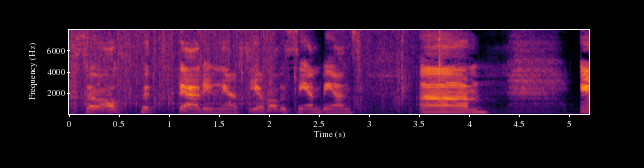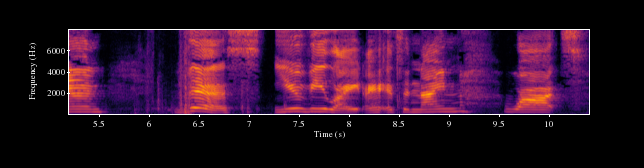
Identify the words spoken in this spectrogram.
So i'll put that in there so you have all the sand bands. Um and this uv light it's a nine watt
